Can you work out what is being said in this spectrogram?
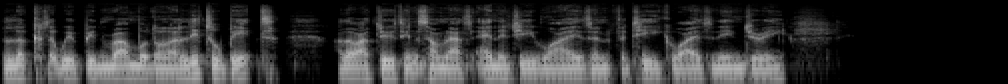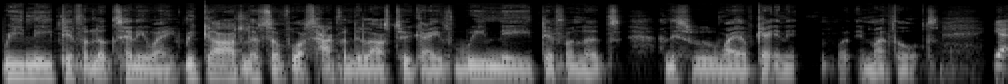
the look that we've been rumbled on a little bit although i do think some of that's energy wise and fatigue wise and injury we need different looks anyway, regardless of what's happened the last two games. We need different looks, and this was a way of getting it. In my thoughts, yeah,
